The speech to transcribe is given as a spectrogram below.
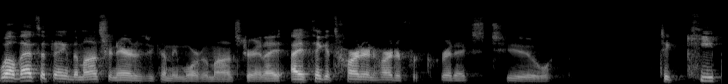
well, that's the thing. The monster narrative is becoming more of a monster, and I, I think it's harder and harder for critics to to keep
